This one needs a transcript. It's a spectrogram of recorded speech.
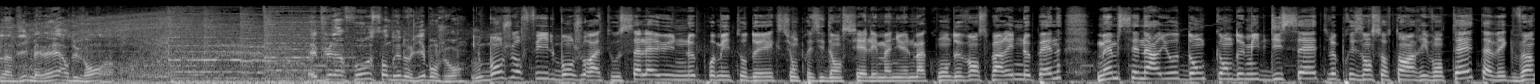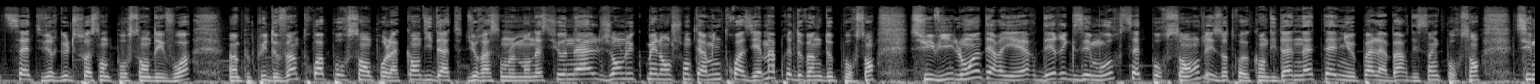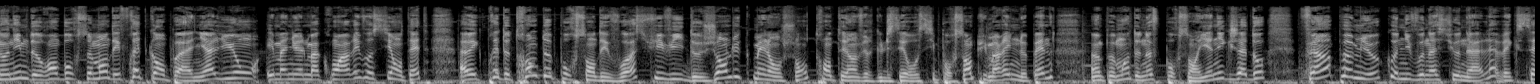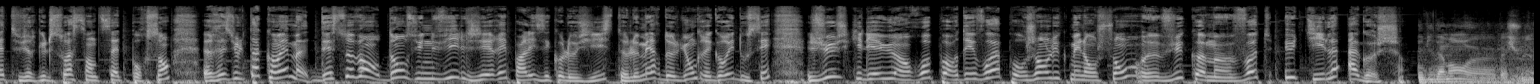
lundi, mais l'air du vent. hein. Et puis l'info, Sandrine Ollier, bonjour. Bonjour Phil, bonjour à tous. À la une, le premier tour de l'élection présidentielle, Emmanuel Macron devance Marine Le Pen. Même scénario donc qu'en 2017, le président sortant arrive en tête avec 27,60% des voix, un peu plus de 23% pour la candidate du Rassemblement national. Jean-Luc Mélenchon termine troisième à près de 22%, suivi loin derrière d'Éric Zemmour, 7%. Les autres candidats n'atteignent pas la barre des 5%, synonyme de remboursement des frais de campagne. Emmanuel Macron arrive aussi en tête avec près de 32% des voix, suivi de Jean-Luc Mélenchon, 31,06%, puis Marine Le Pen, un peu moins de 9%. Yannick Jadot fait un peu mieux qu'au niveau national avec 7,67%. Résultat quand même décevant dans une ville gérée par les écologistes. Le maire de Lyon, Grégory Doucet, juge qu'il y a eu un report des voix pour Jean-Luc Mélenchon, euh, vu comme un vote utile à gauche. Évidemment, euh, bah, je suis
